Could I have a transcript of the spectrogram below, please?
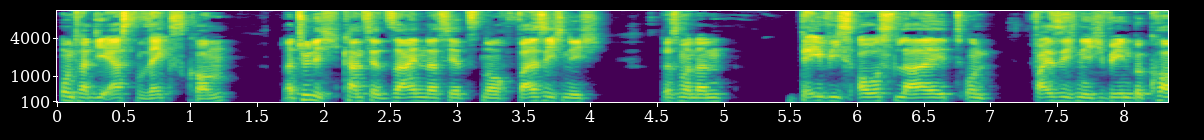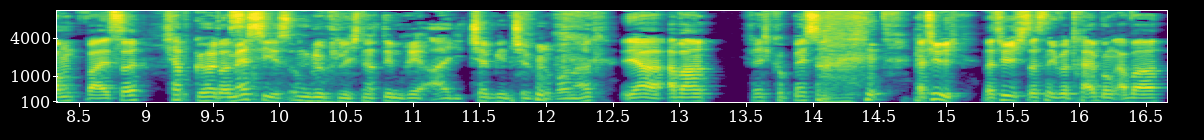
unter die ersten sechs kommen. Natürlich kann es jetzt sein, dass jetzt noch, weiß ich nicht, dass man dann Davies ausleiht und weiß ich nicht, wen bekommt, weißt du. Ich habe gehört, Messi ist unglücklich, nachdem Real die Championship gewonnen hat. Ja, aber vielleicht kommt Messi. natürlich, natürlich ist das eine Übertreibung, aber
